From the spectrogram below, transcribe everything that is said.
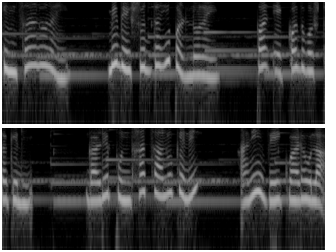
किंचळलो नाही. मी बेशुद्धही पडलो नाही. पण एकच गोष्ट केली. गाडी पुन्हा चालू केली आणि वेग वाढवला.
